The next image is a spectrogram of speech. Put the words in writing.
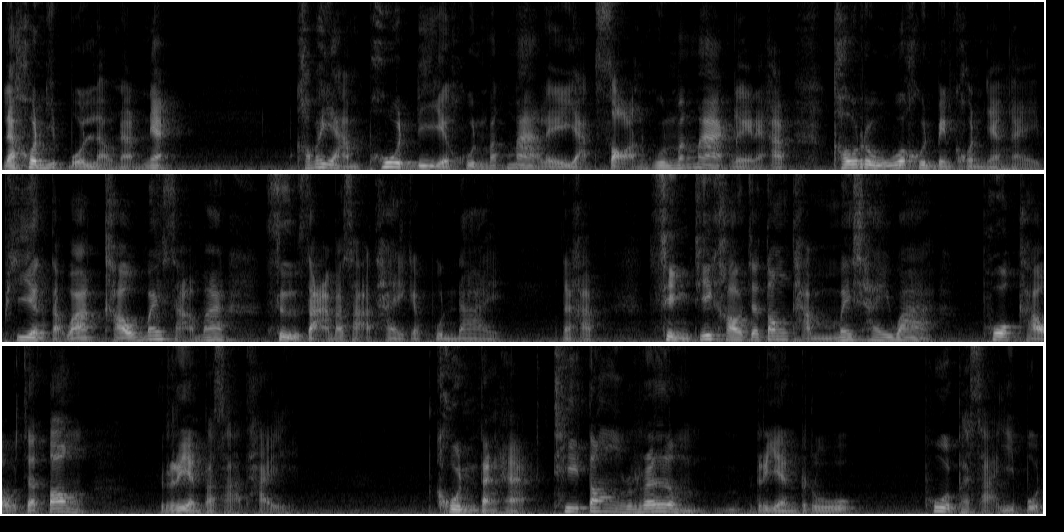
และคนญี่ปุ่นเหล่านั้นเนี่ยเขาพยายามพูดดีกับคุณมาก ๆ เลย อยากสอนคุณมาก ๆ เลยนะครับ เขารู้ว่าคุณเป็นคนยังไง เพียงแต่ว่าเขาไม่สามารถสื่อสารภาษาไทยกับคุณได้นะครับ สิ่งที่เขาจะต้องทำไม่ใช่ว่าพวกเขาจะต้องเรียนภาษาไทย คุณต่างหากที่ต้องเริ่มเรียนรู้พูดภาษาญี่ปุ่น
